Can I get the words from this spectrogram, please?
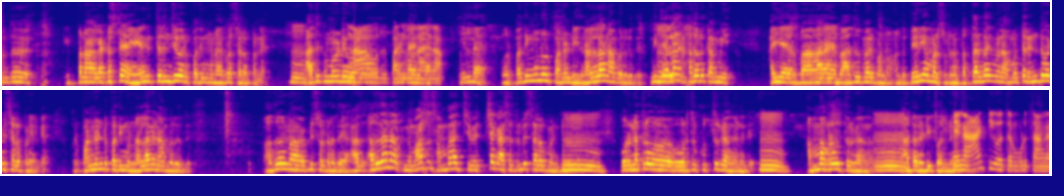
வந்து இப்ப நான் லேட்டஸ்டா எனக்கு தெரிஞ்சு ஒரு பதிமூணாயிரம் ரூபாய் செலவு பண்ணேன். அதுக்கு முன்னாடி ஒரு பன்னெண்டாயிரம் இல்ல ஒரு பதிமூணு ஒரு பன்னெண்டு இது நல்லா ஞாபகம் இருக்குது. மீதி எல்லாம் அதோட கம்மி. ஐயாயிரம் ரூபாய் ஆறாயிரம் ரூபாய் அது மாதிரி பண்ணோம். அந்த பெரிய அமௌண்ட் சொல்றேன் பத்தாயிரம் ரூபாய்க்கு மேல அமௌண்ட் ரெண்டு வாட்டி செலவு பண்ணிருக்கேன் ஒரு பன்னெண்டு பதிமூணு நல்லாவே ஞாபகம் இருக்குது. அதுவும் நான் எப்படி சொல்றது? அது அதுதான் நான் இந்த மாசம் சம்பாதிச்சு வச்ச காசை திரும்பி செலவு பண்ணிட்டு ஒரு நேரத்துல ஒருத்தர் குத்துருக்காங்க எனக்கு. அம்மா கூட குத்துருக்காங்க ஆட்டோ ரெடி பண்ணு. எங்க ஆண்டி ஒருத்தவங்க கொடுத்தாங்க.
